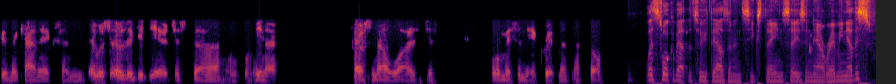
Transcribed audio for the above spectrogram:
good mechanics, and it was it was a good year. Just uh, you know, personnel wise, just we're missing the equipment. That's all. Let's talk about the 2016 season now, Remy. Now, this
